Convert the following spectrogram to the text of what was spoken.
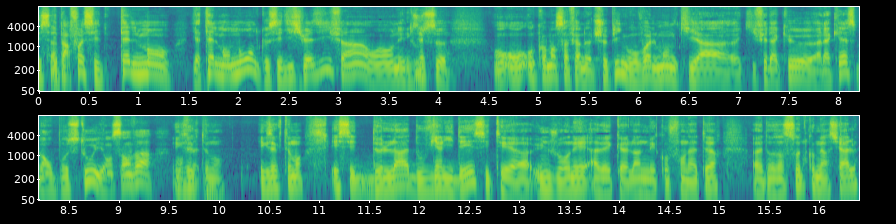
Ça. Et parfois, c'est tellement, il y a tellement de monde que c'est dissuasif. Hein. On est tous, Exactement. euh, on, on commence à faire notre shopping, on voit le monde qui a, euh, qui fait la queue à la caisse, ben on pose tout et on s'en va. en fait. Exactement. Et c'est de là d'où vient l'idée. C'était euh, une journée avec euh, l'un de mes cofondateurs euh, dans un centre commercial.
